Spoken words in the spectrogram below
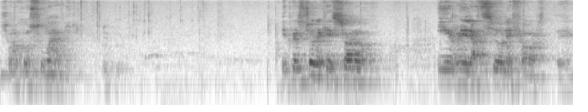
sono consumabili. Le persone che sono in relazione forte,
